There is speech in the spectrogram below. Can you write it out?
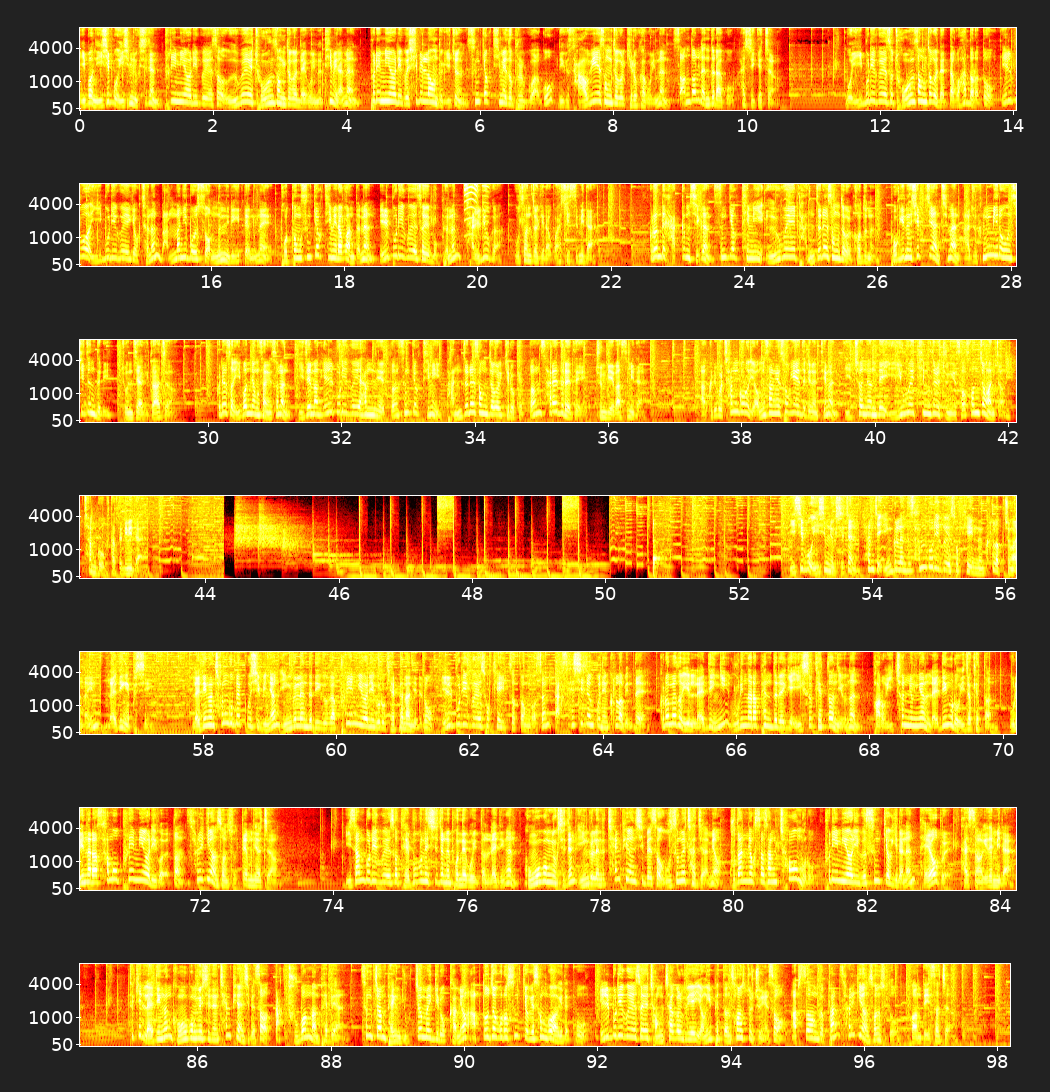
이번 25-26 시즌 프리미어리그에서 의외의 좋은 성적을 내고 있는 팀이라면 프리미어리그 11라운드 기준 승격팀에도 불구하고 리그 4위의 성적을 기록하고 있는 썬덜랜드라고 할 수 있겠죠. 뭐 2부 리그에서 좋은 성적을 냈다고 하더라도 1부와 2부 리그의 격차는 만만히 볼 수 없는 일이기 때문에 보통 승격팀이라고 한다면 1부 리그에서의 목표는 잔류가 우선적이라고 할 수 있습니다. 그런데 가끔씩은 승격팀이 의외의 반전의 성적을 거두는 보기는 쉽지 않지만 아주 흥미로운 시즌들이 존재하기도 하죠. 그래서 이번 영상에서는 이제 막 1부 리그에 합류했던 승격팀이 반전의 성적을 기록했던 사례들에 대해 준비해봤습니다. 아 그리고 참고로 영상에 소개해드리는 팀은 2000년대 이후의 팀들 중에서 선정한 점 참고 부탁드립니다. 25-26 시즌 현재 잉글랜드 3부 리그에 속해 있는 클럽 중 하나인 레딩 FC. 레딩은 1992년 잉글랜드 리그가 프리미어 리그로 개편한 이래로 1부 리그에 속해 있었던 것은 딱 3시즌뿐인 클럽인데 그럼에도 이 레딩이 우리나라 팬들에게 익숙했던 이유는 바로 2006년 레딩으로 이적했던 우리나라 3호 프리미어 리거였던 설기현 선수 때문이었죠. 2, 3부 리그에서 대부분의 시즌을 보내고 있던 레딩은 0506 시즌 잉글랜드 챔피언십에서 우승을 차지하며 구단 역사상 처음으로 프리미어리그 승격이라는 대업을 달성하게 됩니다. 특히 레딩은 0506 시즌 챔피언십에서 딱 두 번만 패배한 승점 106점을 기록하며 압도적으로 승격에 성공하게 됐고 1부 리그에서의 정착을 위해 영입했던 선수들 중에서 앞서 언급한 설기현 선수도 포함돼 있었죠.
